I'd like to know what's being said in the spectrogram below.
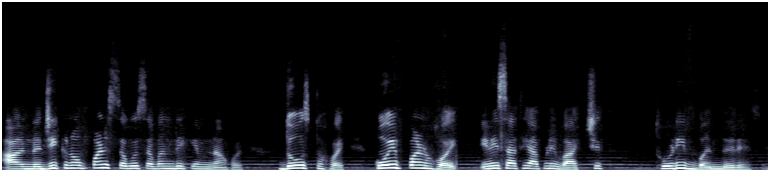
આ નજીકનો પણ સગો સંબંધી કેમ ના હોય? દોસ્ત હોય, કોઈ પણ હોય, એની સાથે આપણી વાતચીત થોડી બંધ રહેશે.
